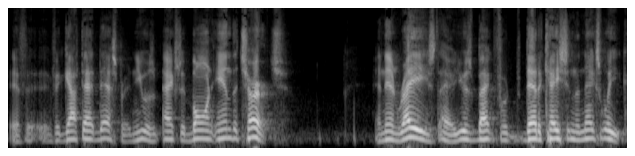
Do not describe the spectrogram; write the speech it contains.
if, if it got that desperate and you was actually born in the church and then raised there, you was back for dedication the next week,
